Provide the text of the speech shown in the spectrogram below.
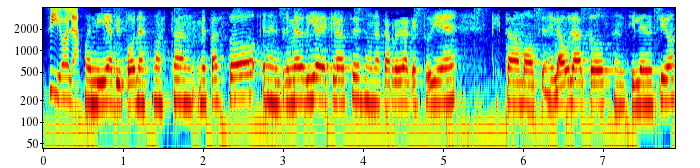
Sí, hola. Buen día, piponas, ¿cómo están? Me pasó en el primer día de clases de una carrera que estudié, que estábamos en el aula todos en silencio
